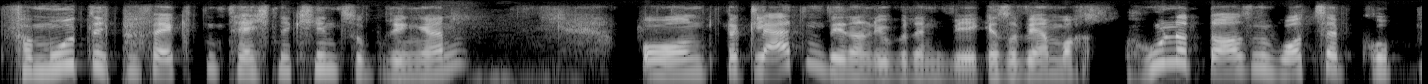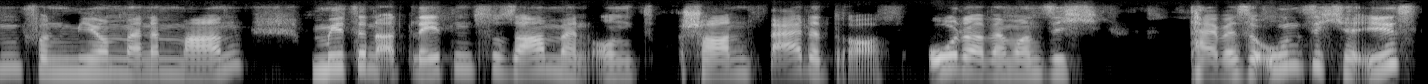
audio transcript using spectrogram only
vermutlich perfekten Technik hinzubringen und begleiten den dann über den Weg. Also wir haben auch 100.000 WhatsApp-Gruppen von mir und meinem Mann mit den Athleten zusammen und schauen beide drauf. Oder wenn man sich teilweise unsicher ist,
